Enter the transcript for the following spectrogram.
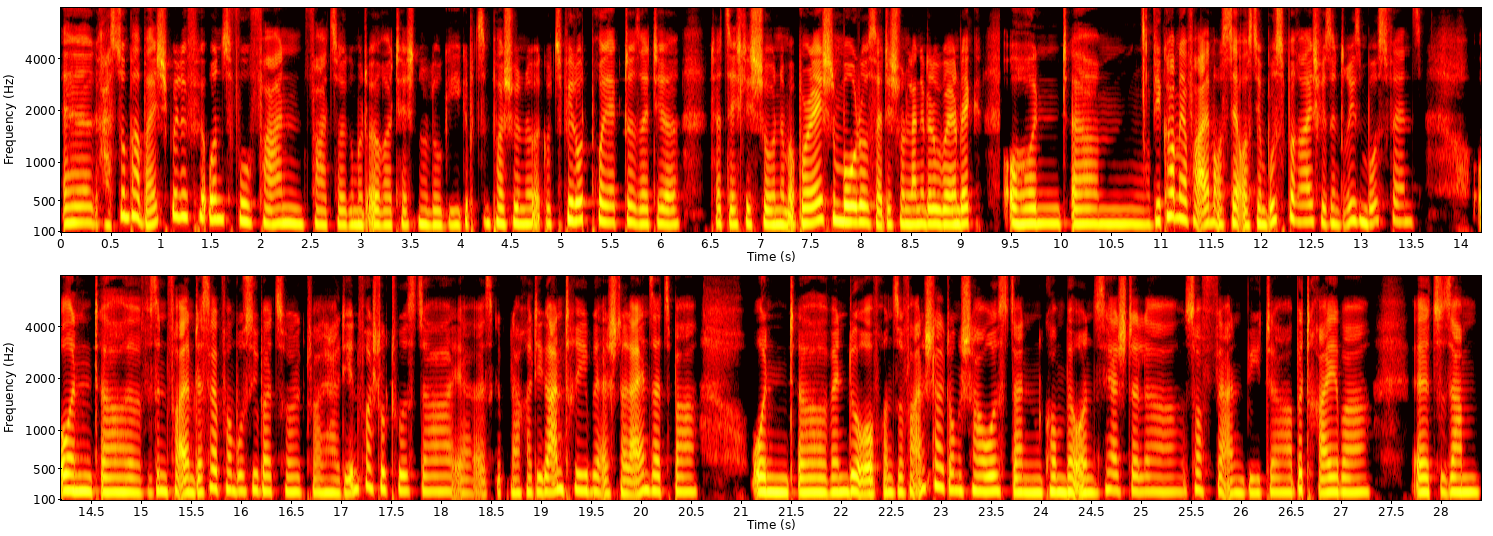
Äh, hast du ein paar Beispiele für uns? Wo fahren Fahrzeuge mit eurer Technologie? Gibt es ein paar schöne, gibt Pilotprojekte? Seid ihr tatsächlich schon im Operation-Modus? Seid ihr schon lange darüber hinweg? Und ähm, wir kommen ja vor allem aus, der, aus dem Busbereich. Wir sind riesen Busfans und äh, sind vor allem deshalb vom Bus überzeugt, weil halt die Infrastruktur ist da, er, es gibt nachhaltige Antriebe, er ist schnell einsetzbar. Und äh, wenn du auf unsere Veranstaltungen schaust, dann kommen bei uns Hersteller, Softwareanbieter, Betreiber äh, zusammen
